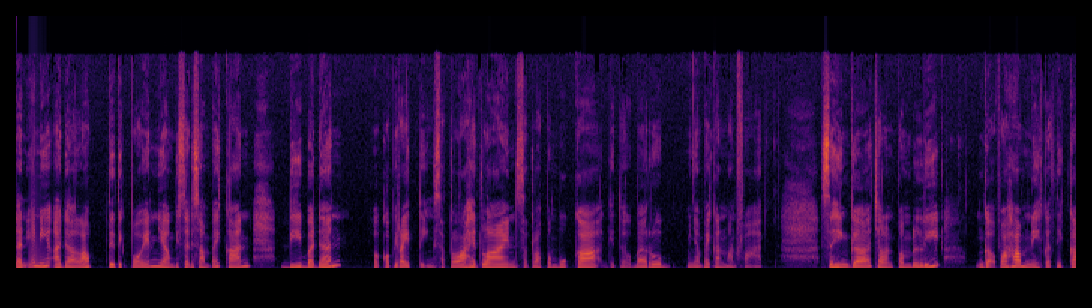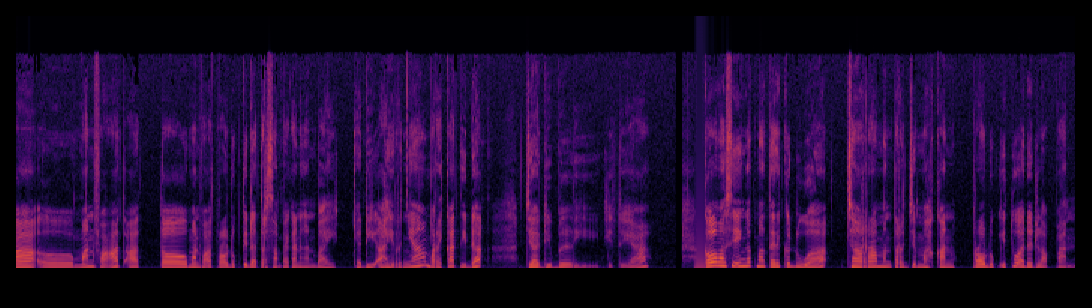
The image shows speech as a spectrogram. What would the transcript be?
Dan ini adalah titik poin yang bisa disampaikan di badan uh, copywriting setelah headline, setelah pembuka gitu, baru menyampaikan manfaat. Sehingga calon pembeli nggak paham nih ketika uh, manfaat atau manfaat produk tidak tersampaikan dengan baik. Jadi akhirnya mereka tidak jadi beli gitu ya. Kalau masih ingat materi kedua, cara menerjemahkan produk itu ada delapan.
